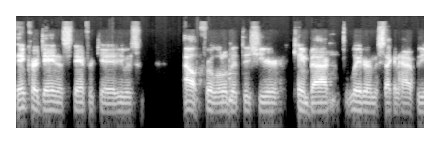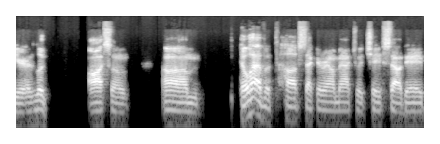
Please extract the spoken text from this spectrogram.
Dan Cardenas, Stanford kid, he was out for a little bit this year. Came back later in the second half of the year. Has looked awesome. Um, he'll have a tough second round match with Chase Saude,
